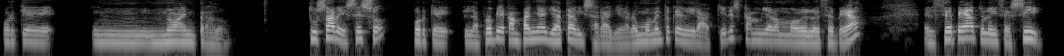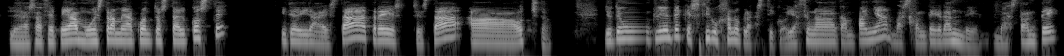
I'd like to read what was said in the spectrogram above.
Porque mm, no ha entrado. Tú sabes eso porque la propia campaña ya te avisará. Llegará un momento que dirá, ¿quieres cambiar un modelo de CPA? El CPA, tú le dices, sí, le das a CPA, muéstrame a cuánto está el coste y te dirá, está a 3, está a 8. Yo tengo un cliente que es cirujano plástico y hace una campaña bastante grande, bastante,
